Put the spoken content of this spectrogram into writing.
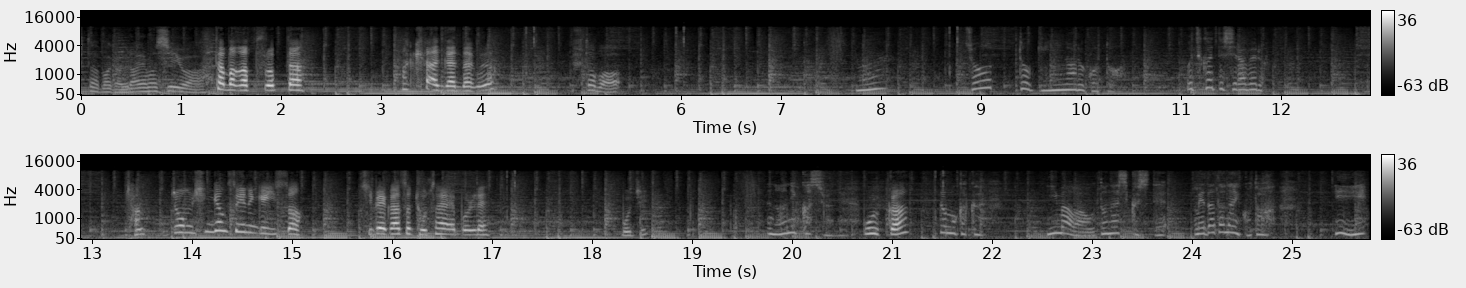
双葉が羨ましいわ 스타바가 부럽다. 학교 안 간다고요? 双葉んちょっと気になることうち帰って調べる 장, 좀 신경 쓰이는 게 있어. 집에 가서 조사해 볼래. 뭐지? 何かしらね 뭘까? ともかく今はおとなしくして目立たないこといい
